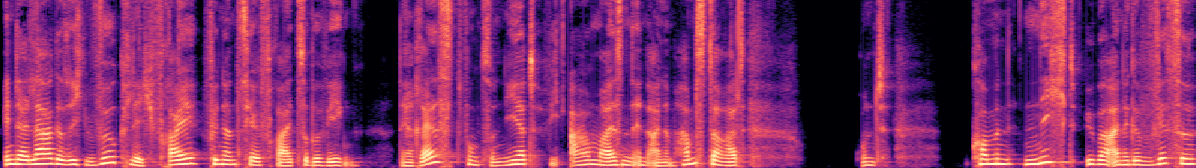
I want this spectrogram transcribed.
in der Lage, sich wirklich frei, finanziell frei zu bewegen. Der Rest funktioniert wie Ameisen in einem Hamsterrad und kommen nicht über eine gewisse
